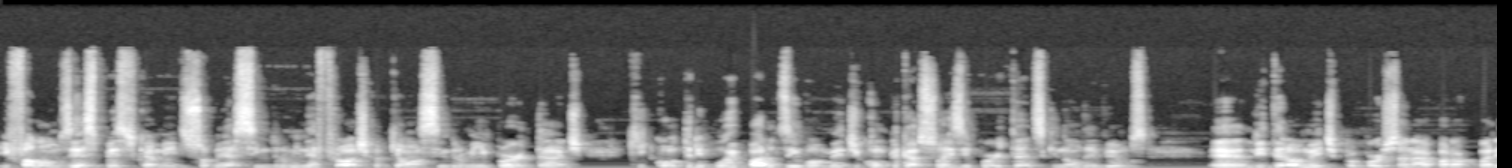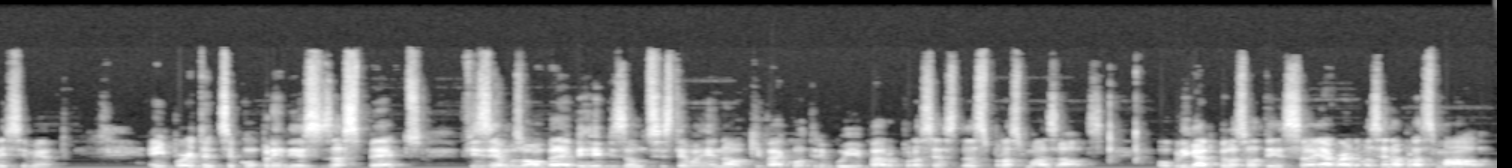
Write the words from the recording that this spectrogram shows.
e falamos especificamente sobre a síndrome nefrótica, que é uma síndrome importante que contribui para o desenvolvimento de complicações importantes que não devemos é, literalmente proporcionar para o aparecimento. É importante você compreender esses aspectos. Fizemos uma breve revisão do sistema renal que vai contribuir para o processo das próximas aulas. Obrigado pela sua atenção e aguardo você na próxima aula.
